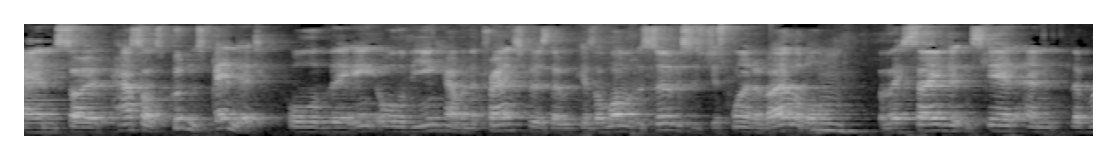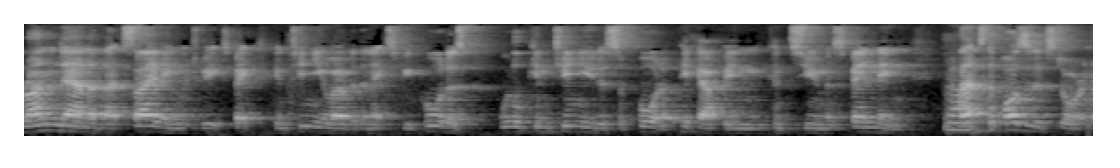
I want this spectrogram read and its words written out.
And so households couldn't spend it, all of the all of the income and the transfers, though, because a lot of the services just weren't available. Mm. But they saved it instead, and the rundown of that saving, which we expect to continue over the next few quarters, will continue to support a pickup in consumer spending. Right. That's the positive story.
